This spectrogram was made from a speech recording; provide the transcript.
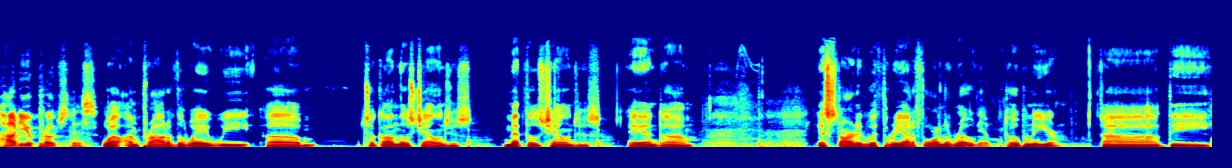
how do you approach this? Well, I'm proud of the way we um, took on those challenges, met those challenges, and um, it started with three out of four on the road Yep. to open the year. Uh, the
